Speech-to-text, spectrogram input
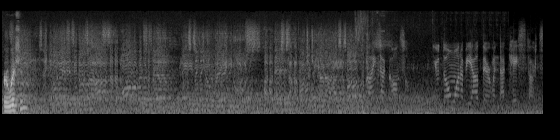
fruition. Find that console. You don't want to be out there when that case starts.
